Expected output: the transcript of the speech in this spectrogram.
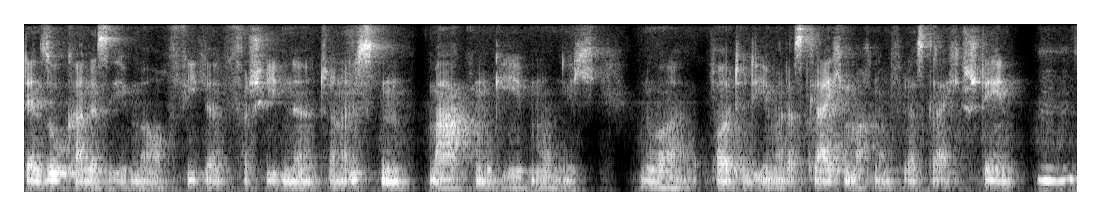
denn so kann es eben auch viele verschiedene Journalistenmarken geben und nicht nur Leute, die immer das Gleiche machen und für das Gleiche stehen. Mhm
